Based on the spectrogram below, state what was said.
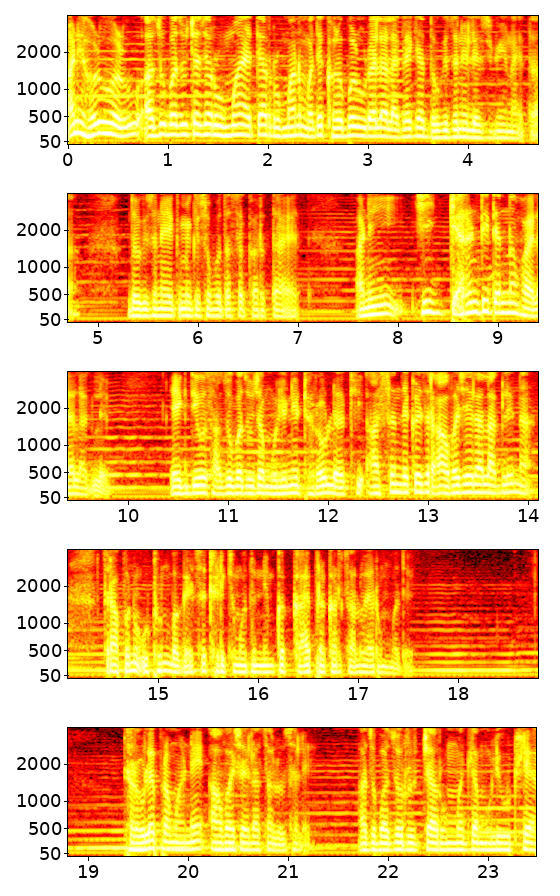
आणि हळूहळू आजूबाजूच्या ज्या रूमा आहेत त्या रूमांमध्ये खळबळ उडायला लागले की या दोघीजणी लेस्बियन आहेत. दोघीजण एकमेकीसोबत असं करतायत. आणि ही गॅरंटी त्यांना व्हायला लागले. एक दिवस आजूबाजूच्या मुलींनी ठरवलं की आज संध्याकाळी जर आवाज यायला लागले ना तर आपण उठून बघायचं खिडकीमधून नेमकं काय प्रकार चालू आहे रूममध्ये ठरवल्याप्रमाणे आवाज यायला चालू झाले. आजूबाजूच्या रूममधल्या मुली उठल्या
